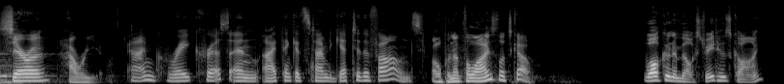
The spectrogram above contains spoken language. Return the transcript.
Sara, how are you? I'm great, Chris, and I think it's time to get to the phones. Open up the lines. Let's go. Welcome to Milk Street. Who's calling?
